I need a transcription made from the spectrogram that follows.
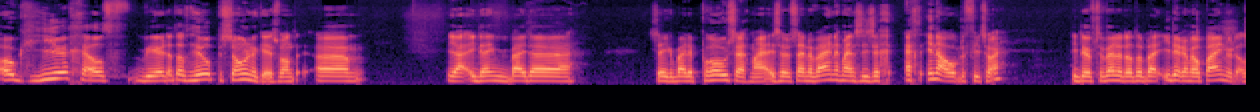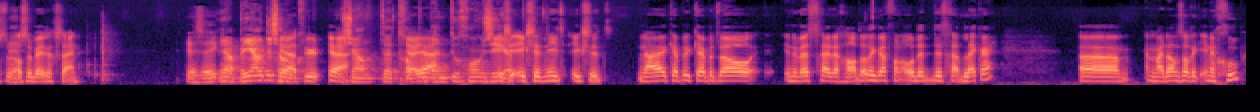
ook hier geldt weer dat dat heel persoonlijk is. Want ehm, ja, ik denk bij de, zeker bij de pro's, zeg maar, is er, zijn er weinig mensen die zich echt inhouden op de fiets, hoor. Ik durf te wedden dat het bij iedereen wel pijn doet als, ze- als ze bezig zijn. Jazeker. Ja, bij jou dus Ja, ook. tuur- ja. Als je aan het eh, trappen Ja, ja. bent, doe gewoon Ik, zeer. zit- ik zit niet, ik zit, nou, ik heb, ik heb het wel in de wedstrijden gehad dat ik dacht van, oh, dit, dit gaat lekker. Ehm, maar dan zat ik in een groep.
